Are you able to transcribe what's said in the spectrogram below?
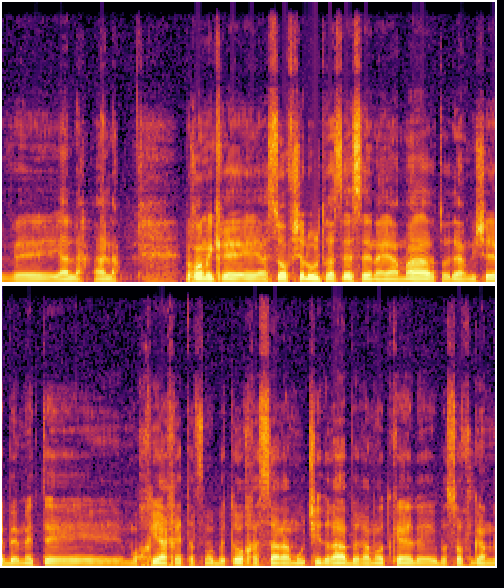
ויאללה, הלאה. בכל מקרה, הסוף של אולטרס אסן היה מר, אתה יודע, מי שבאמת מוכיח את עצמו בתור חסר עמוד שדרה ברמות כאלה, בסוף גם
